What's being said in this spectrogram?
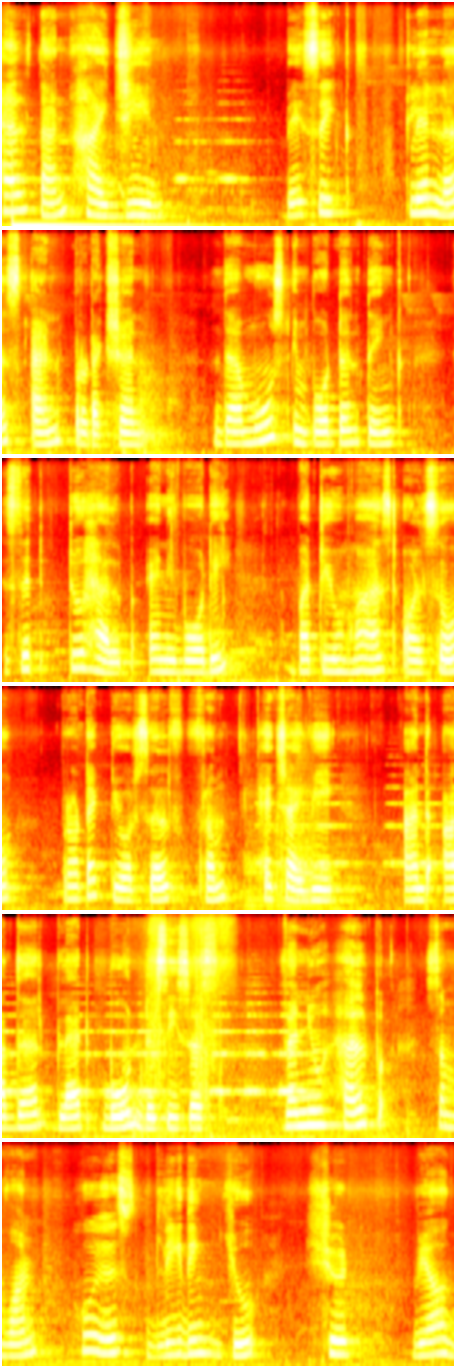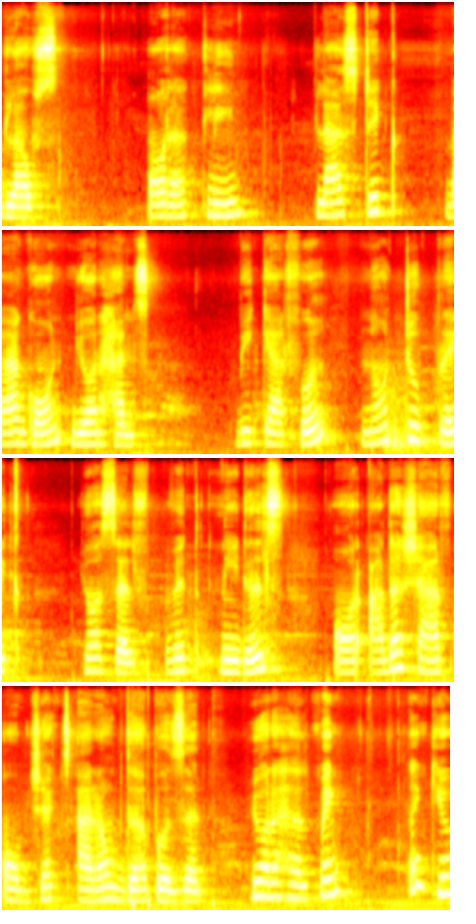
Health and hygiene. Basic cleanliness and protection. The most important thing is it to help anybody, but you must also protect yourself from HIV and other blood-borne diseases. When you help someone who is bleeding, you should wear gloves or a clean plastic bag on your hands. Be careful not to prick yourself with needles or other sharp objects around the person you are helping. Thank you.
